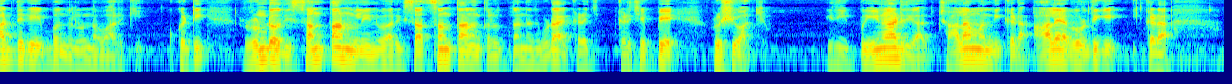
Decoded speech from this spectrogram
ఆర్థిక ఇబ్బందులు ఉన్న వారికి ఒకటి. రెండవది సంతానం లేని వారికి సత్సంతానం కలుగుతుందన్నది కూడా ఇక్కడ ఇక్కడ చెప్పే ఋషివాక్యం. ఇది ఈనాటిది కాదు. చాలామంది ఇక్కడ ఆలయ అభివృద్ధికి ఇక్కడ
